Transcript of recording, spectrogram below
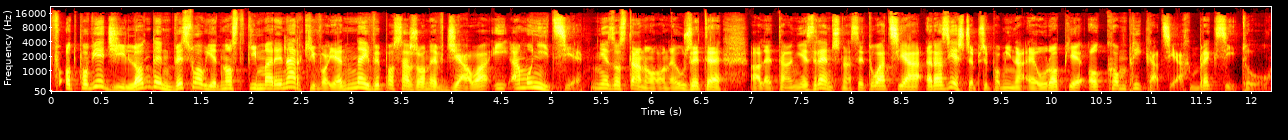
W odpowiedzi Londyn wysłał jednostki marynarki wojennej wyposażone w działa i amunicję. Nie zostaną one użyte, ale ta niezręczna sytuacja raz jeszcze przypomina Europie o komplikacjach Brexitu.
